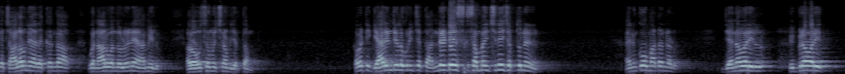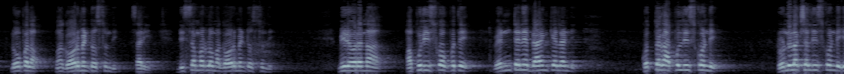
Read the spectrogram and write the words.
ఇంకా చాలా ఉన్నాయి. ఆ రకంగా ఒక నాలుగు వందలోనే హామీలు. అవి అవసరం వచ్చినప్పుడు చెప్తాం. కాబట్టి గ్యారెంటీల గురించి చెప్తా. హండ్రెడ్ డేస్కి సంబంధించినవి చెప్తున్నాను ఆయన ఇంకో మాట అన్నాడు జనవరి ఫిబ్రవరి లోపల మా గవర్నమెంట్ వస్తుంది. సారీ డిసెంబర్లో మా గవర్నమెంట్ వస్తుంది. మీరు ఎవరైనా అప్పు తీసుకోకపోతే వెంటనే బ్యాంక్కి వెళ్ళండి. కొత్తగా అప్పులు తీసుకోండి. రెండు లక్షలు తీసుకోండి.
